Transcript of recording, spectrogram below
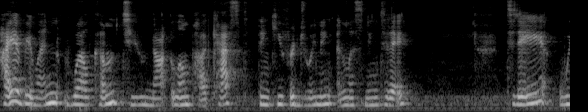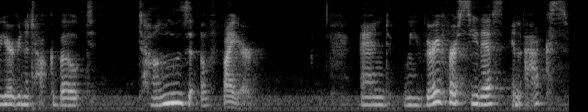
Hi, everyone. Welcome to Not Alone podcast. Thank you for joining and listening today. Today, we are going to talk about tongues of fire. And we very first see this in Acts.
